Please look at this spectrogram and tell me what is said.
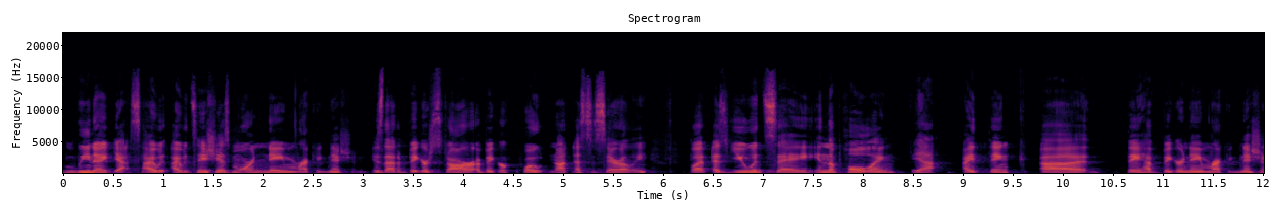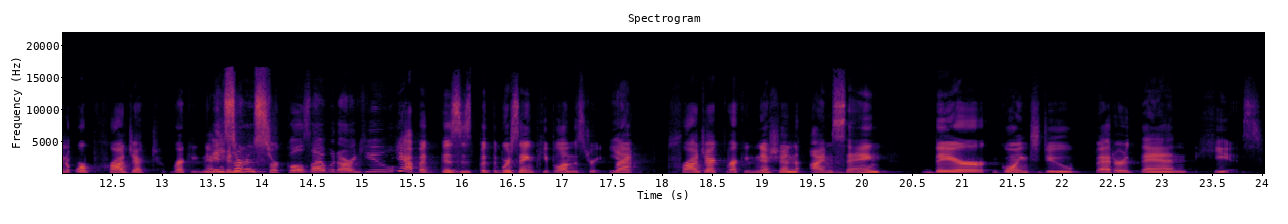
Lena, yes, I would I would say she has more name recognition. Is that a bigger star, a bigger quote? Not necessarily, but as you would say in the polling, Yeah. I think uh, they have bigger name recognition or project recognition. In certain circles, I would argue. yeah, but this is but we're saying people on the street, Yeah. right? Project recognition. I'm saying they're going to do better than he is.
